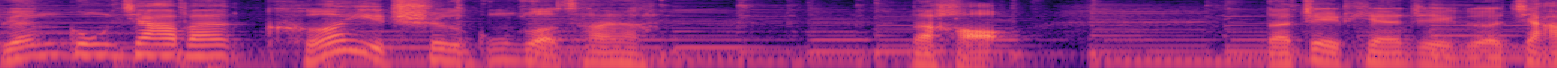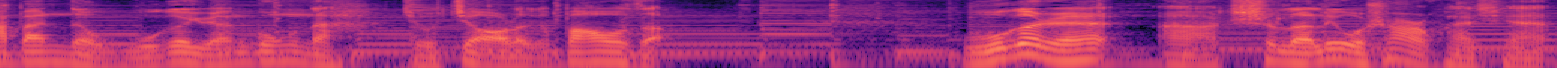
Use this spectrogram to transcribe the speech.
员工加班可以吃个工作餐啊。那好，那这天这个加班的五个员工呢，就叫了个包子，五个人啊吃了六十二块钱。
